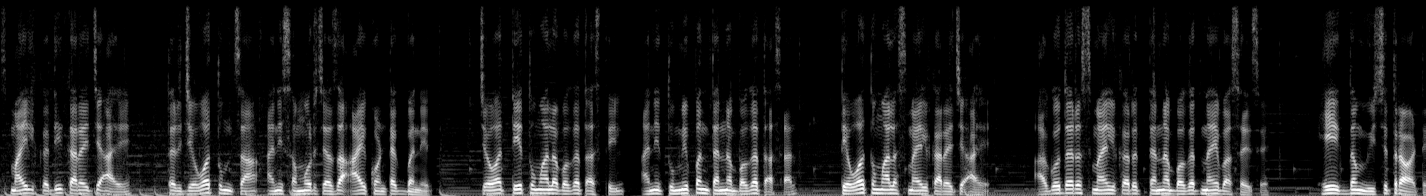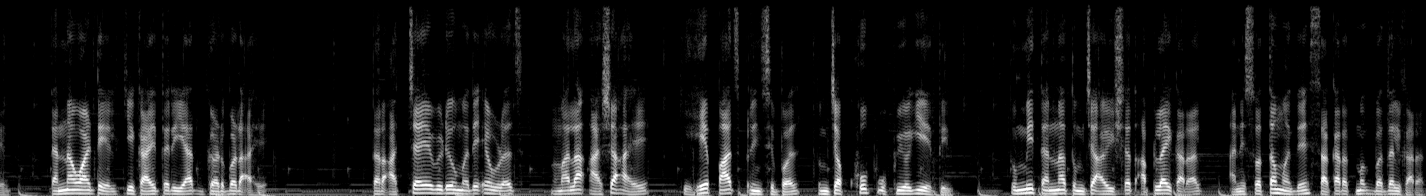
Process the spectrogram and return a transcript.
स्माईल कधी करायची आहे? तर जेव्हा तुमचा आणि समोरच्याचा आय कॉन्टॅक्ट बनेल. जेव्हा ते तुम्हाला बघत असतील आणि तुम्ही पण त्यांना बघत असाल तेव्हा तुम्हाला स्माईल करायचे आहे. अगोदरच स्माईल करत त्यांना बघत नाही बसायचे. हे एकदम विचित्र वाटेल. त्यांना वाटेल की काहीतरी यात गडबड आहे. तर आजच्या या व्हिडिओमध्ये एवढंच. मला आशा आहे की हे पाच प्रिन्सिपल तुमच्या खूप उपयोगी येतील. तुम्ही त्यांना तुमच्या आयुष्यात अप्लाय कराल आणि स्वतःमध्ये सकारात्मक बदल कराल.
